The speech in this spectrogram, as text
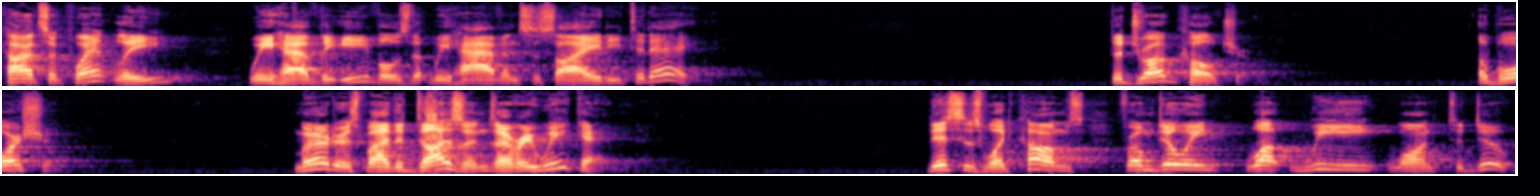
Consequently, we have the evils that we have in society today the drug culture, abortion, murders by the dozens every weekend. This is what comes from doing what we want to do.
